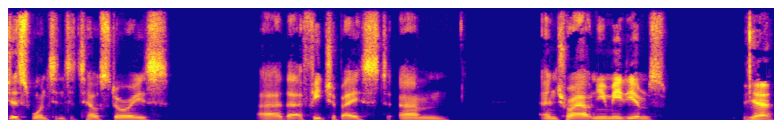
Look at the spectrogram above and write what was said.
just wanting to tell stories uh, that are feature based um, and try out new mediums. Yeah.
